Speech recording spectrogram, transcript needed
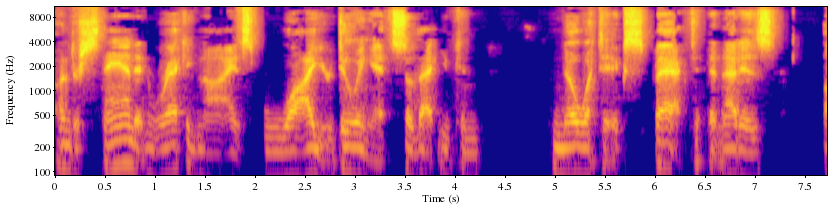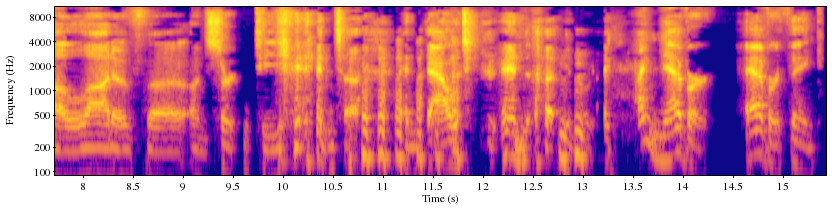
understand and recognize why you're doing it so that you can know what to expect, and that is a lot of uh, uncertainty and uh, and doubt, and uh, you know, I, I never ever think.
